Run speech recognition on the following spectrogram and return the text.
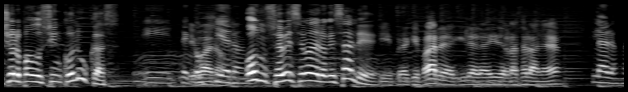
yo lo pago 5 lucas. Y te Y bueno. cogieron. 11 veces más de lo que sale. Y pero hay que pagar el alquiler ahí del restaurante, ¿eh? Claro,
